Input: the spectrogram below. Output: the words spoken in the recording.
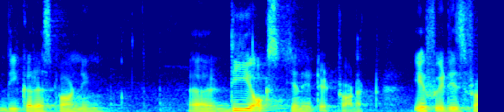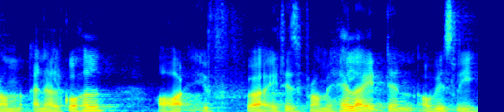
the corresponding uh, deoxygenated product. If it is from an alcohol or if uh, it is from a halide then obviously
